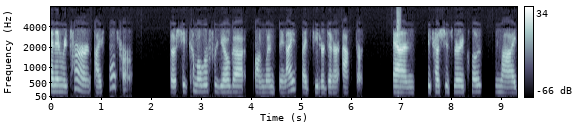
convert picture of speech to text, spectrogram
And in return, I fed her. So she'd come over for yoga on Wednesday nights. I'd feed her dinner after. And because she's very close to my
